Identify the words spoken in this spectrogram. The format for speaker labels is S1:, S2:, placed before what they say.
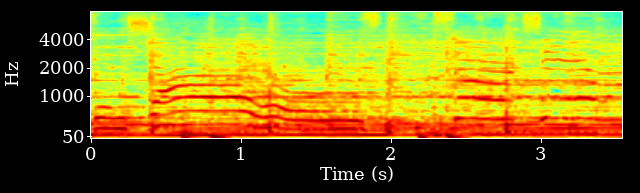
S1: golden shadows searching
